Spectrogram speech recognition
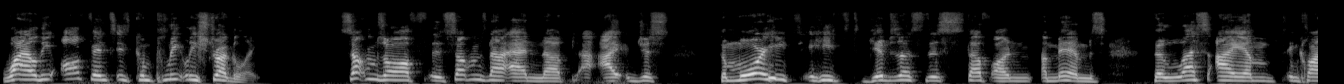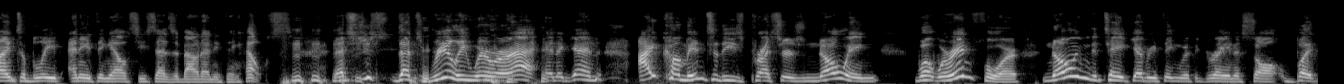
while the offense is completely struggling. Something's off. Something's not adding up. I, I just the more he he gives us this stuff on a Mims, the less I am inclined to believe anything else he says about anything else. that's just that's really where we're at. And again, I come into these pressers knowing what we're in for, knowing to take everything with a grain of salt, but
